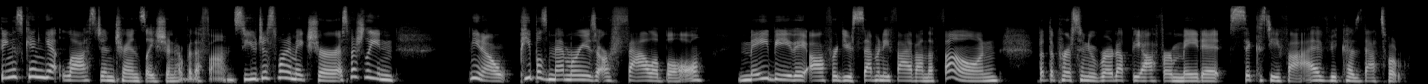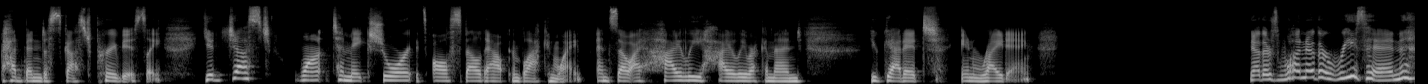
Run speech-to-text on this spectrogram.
Things can get lost in translation over the phone. So, you just want to make sure, especially in you know, people's memories are fallible. Maybe they offered you 75 on the phone, but the person who wrote up the offer made it 65 because that's what had been discussed previously. You just want to make sure it's all spelled out in black and white. And so I highly, highly recommend you get it in writing. Now, there's one other reason,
